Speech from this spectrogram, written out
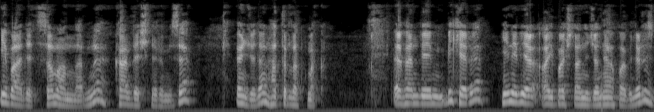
ibadet zamanlarını kardeşlerimize önceden hatırlatmak. Efendim bir kere yeni bir ay başlanınca ne yapabiliriz?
